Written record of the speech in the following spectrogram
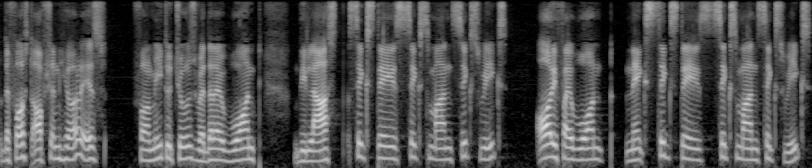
The first option here is for me to choose whether I want the last six days, six months, six weeks or if I want next six days, six months, six weeks.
